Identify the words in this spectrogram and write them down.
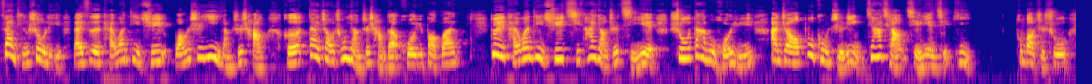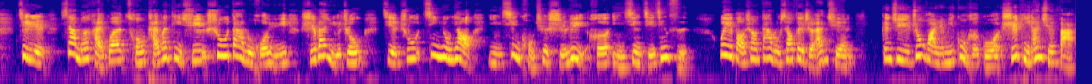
暂停受理来自台湾地区王之义养殖场和戴兆忠养殖场的活鱼报关。对台湾地区其他养殖企业输大陆活鱼，按照布控指令加强检验检疫。通报指出，近日厦门海关从台湾地区输大陆活鱼石斑鱼中检出禁用药隐性孔雀石绿和隐性结晶子，为保障大陆消费者安全。根据《中华人民共和国食品安全法》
